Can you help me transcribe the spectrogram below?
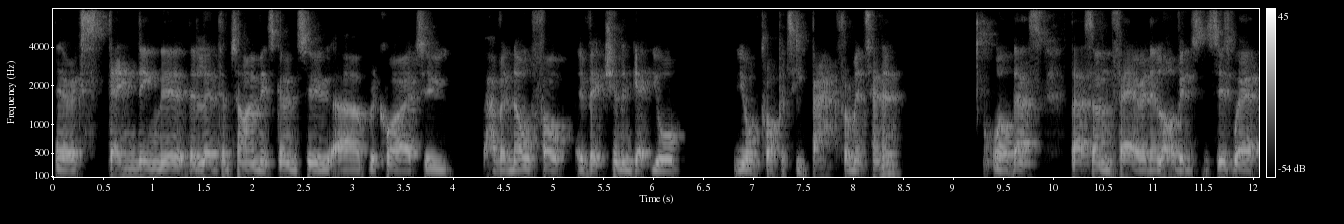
they're extending the, the length of time it's going to uh, require to have a no fault eviction and get your your property back from a tenant. Well, that's that's unfair in a lot of instances where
